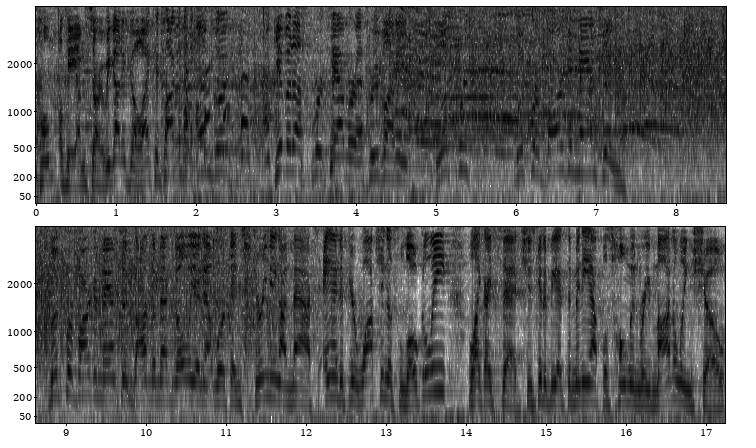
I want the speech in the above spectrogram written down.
home. Okay, I'm sorry, we got to go. I could talk about Home Goods. Give it up for Tamara, everybody. Look for look for Bargain Mansions. Look for Bargain Mansions on the Magnolia Network and streaming on Max. And if you're watching us locally, like I said, she's going to be at the Minneapolis Home and Remodeling Show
